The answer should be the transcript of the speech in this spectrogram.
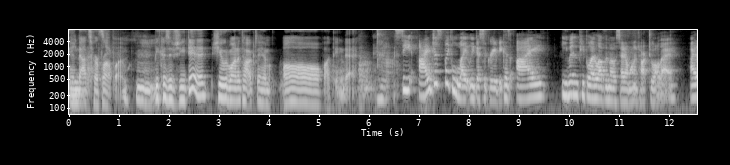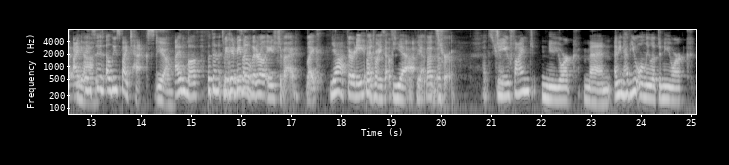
And that's her problem. Because if she did, she would want to talk to him all fucking day. See, I just like lightly disagree because I even people I love the most, I don't want to talk to all day. I, I Yeah. it's, it's at least by text. Yeah. I love, but then it's we could be the like, literal age divide, like yeah, thirty but- and twenty seven. Yeah, yeah, that's true. That's true. Do you find New York men? I mean, have you only lived in New York?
